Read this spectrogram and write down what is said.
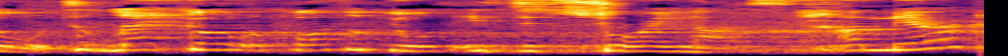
to let go of fossil fuels is destroying us. America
